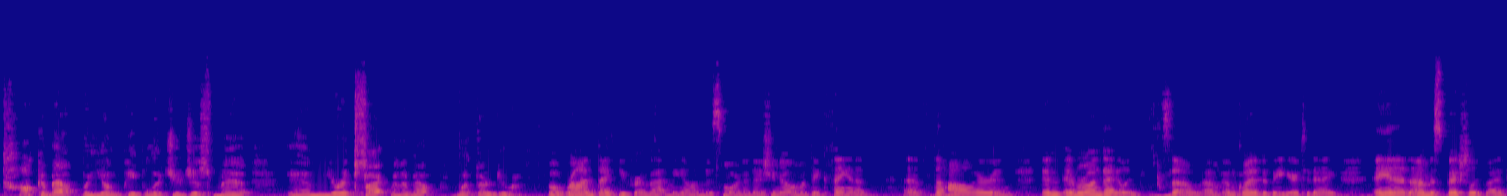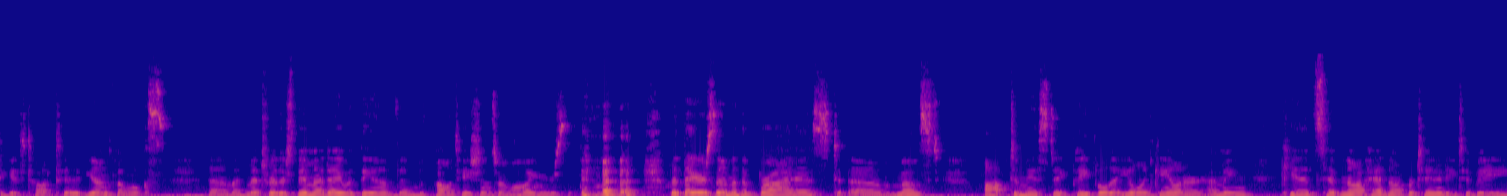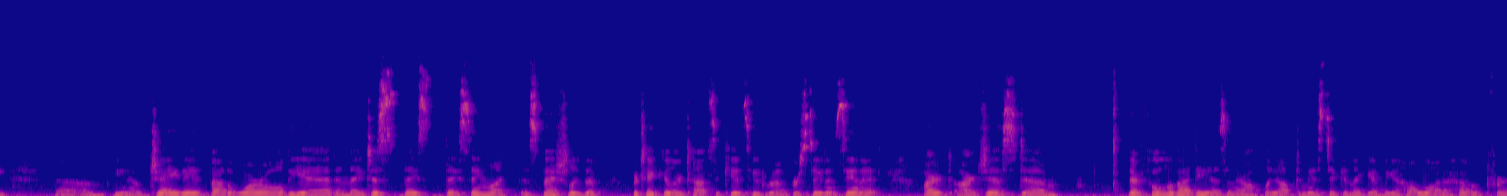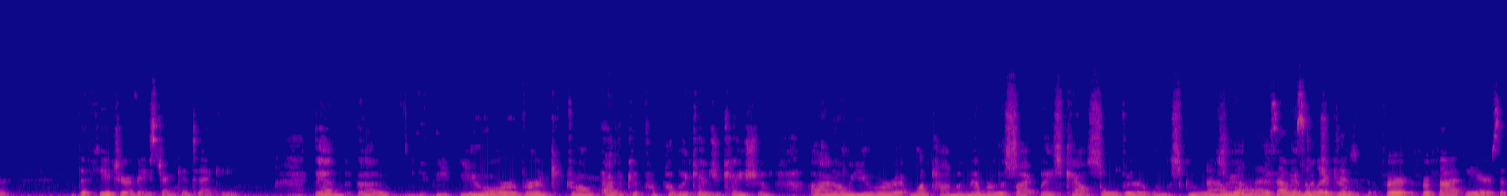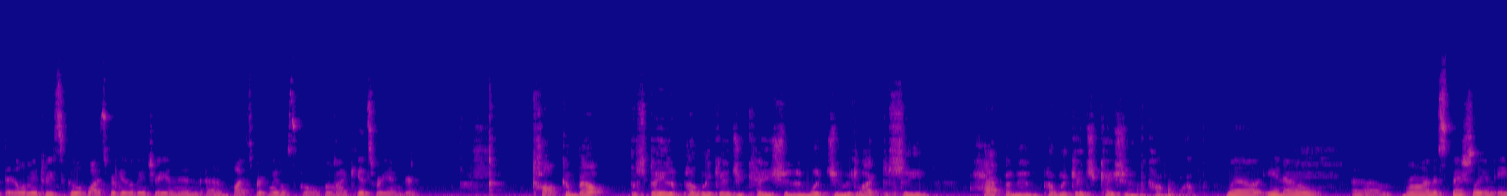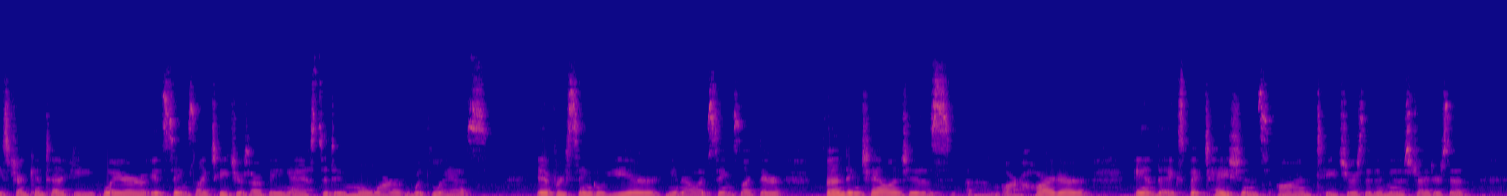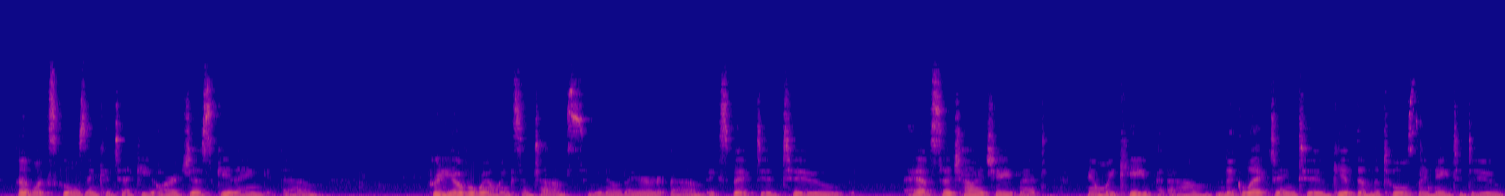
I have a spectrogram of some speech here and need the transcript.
talk about the young people that you just met and your excitement about what they're doing. Well, Ron, thank you for inviting me on this morning. As you know, I'm a big fan of, of the holler and, and, and Ron Daley. So I'm, I'm glad to be here today. And I'm especially glad to get to talk to young folks. Um, I'd much rather spend my day with them than with politicians or lawyers. but they are some of the brightest, um, most optimistic people that you'll encounter. I mean, kids have not had an opportunity to be um, you know jaded by the world yet and they just they they seem like especially the particular types of kids who'd run for student senate are are just um, they're full of ideas and they're awfully optimistic and they give me a whole lot of hope for the future of eastern kentucky And uh, y- you are a very strong advocate for public education. I know you were at one time a member of the site-based council there at one of the schools. I in- was. I was elected for, for five years at the elementary school, Whitesburg Elementary, and then um, Whitesburg Middle School when my kids were younger. talk about the state of public education and what you would like to see happen in public education in the Commonwealth. Well, you know, um, Ron, especially in eastern Kentucky, where it seems like teachers are being asked to do more with less every single year, you know, it seems like their funding challenges um, are harder and the expectations on teachers and administrators at public schools in Kentucky are just getting um, pretty overwhelming sometimes. You know, they're um, expected to have such high achievement and we keep um, neglecting to give them the tools they need to do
